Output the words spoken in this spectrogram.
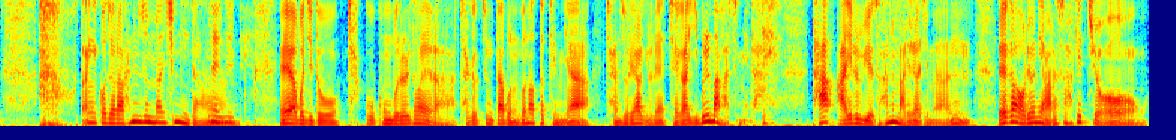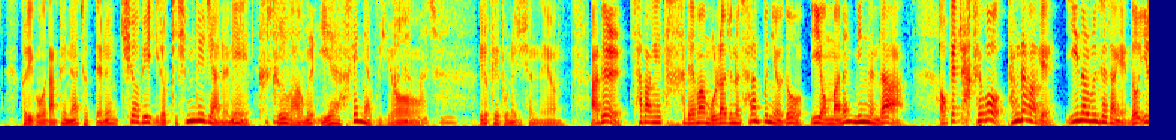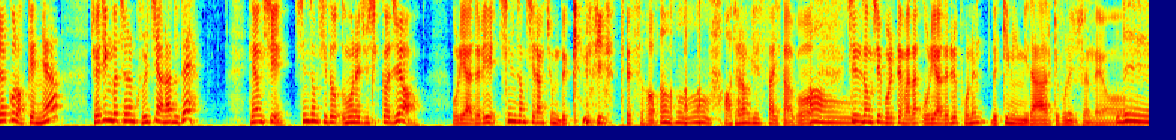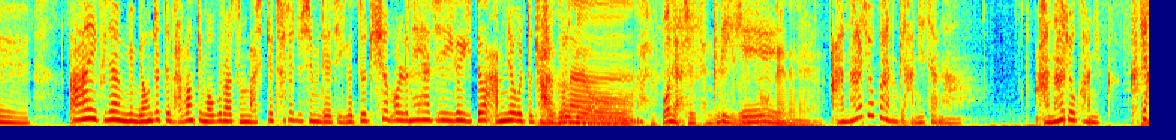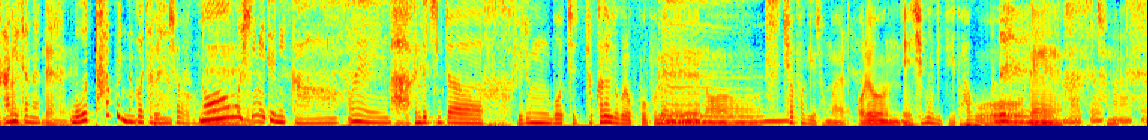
아휴, 땅이 꺼져라 한숨만 쉽니다. 네네네. 애 아버지도 자꾸 공부를 더 해라. 자격증 따보는 건 어떻겠냐. 잔소리하길래 제가 입을 막았습니다. 네. 다 아이를 위해서 하는 말이라지만 애가 어련히 알아서 하겠죠. 그리고 남편이나 저 때는 취업이 이렇게 힘들지 않으니 그래. 그 마음을 이해하겠냐고요. 그래, 맞아. 이렇게 보내주셨네요. 아들, 사방이 다 내 마음 몰라주는 사람뿐이어도 이 엄마는 믿는다. 어깨 쫙 펴고 당당하게 이 넓은 세상에 너 일할 곳 없겠냐? 죄진 것처럼 굴지 않아도 돼. 혜영 씨, 신성 씨도 응원해 주실 거죠? 우리 아들이 신성 씨랑 좀 느낌이 비슷해서. 어, 저랑 비슷하시다고. 어. 신성 씨 볼 때마다 우리 아들을 보는 느낌입니다. 이렇게 보내주셨네요. 네. 아이 그냥 명절 때 밥 한 끼 먹으러 왔으면 맛있게 차려주시면 되지. 이것도 취업 얼른 해야지. 이거 또 압력을 또 아, 주셨구나. 그러게요. 아유, 뻔히 아실 텐데. 근데 이게. 안 하려고 하는 게 아니잖아. 안 하려고 하니까 그게 그러니까요. 아니잖아요. 네네네. 못 하고 있는 거잖아요. 그렇죠. 너무 네. 힘이 드니까. 네. 아, 근데 진짜 하, 요즘 뭐 제 조카들도 그렇고 보면은 음. 어, 취업하기가 정말 어려운 예, 시국이기도 하고 네. 네. 맞아. 참 맞아.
